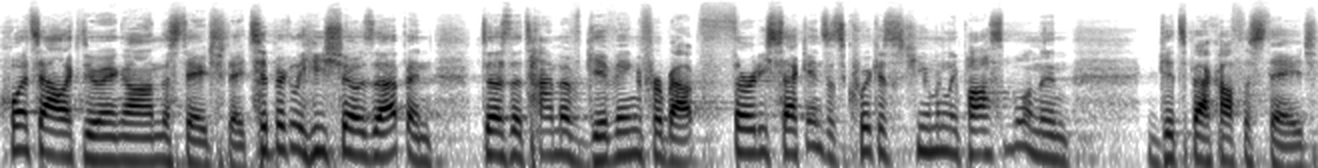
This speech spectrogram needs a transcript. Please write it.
what's Alec doing on the stage today? Typically, he shows up and does the time of giving for about 30 seconds, as quick as humanly possible, and then gets back off the stage.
